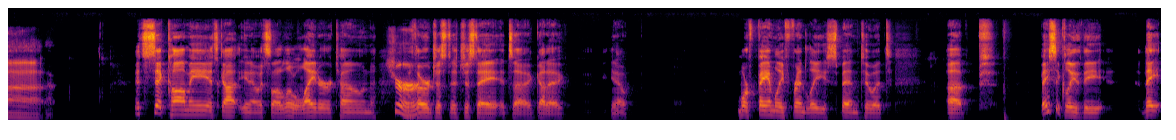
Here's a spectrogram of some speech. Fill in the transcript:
uh it's sitcommy it's got you know it's a little lighter tone. Sure. with her just it's just a it's a got a you know more family friendly spin to it. Uh basically the they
